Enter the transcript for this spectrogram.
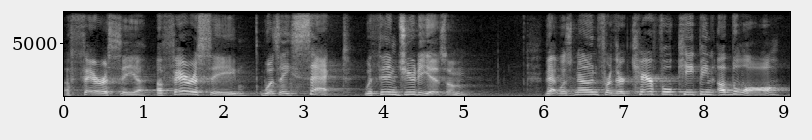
a Pharisee? A, a Pharisee was a sect within Judaism that was known for their careful keeping of the law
